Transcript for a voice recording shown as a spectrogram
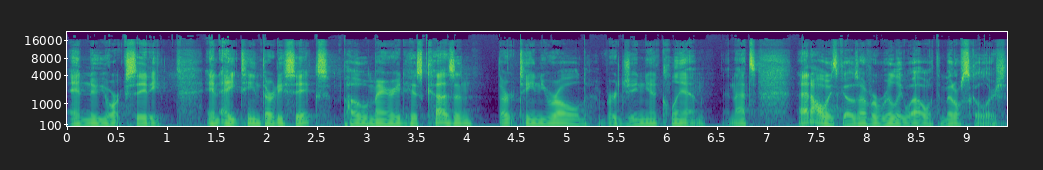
and New York City. In 1836, Poe married his cousin, 13-year-old Virginia Clemm, and that's that always goes over really well with the middle schoolers.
